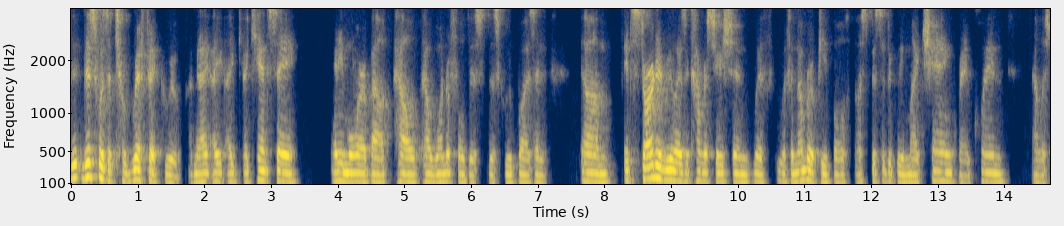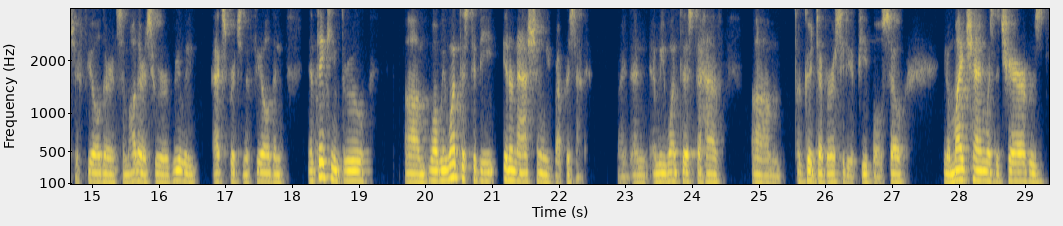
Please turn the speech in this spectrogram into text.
th- this was a terrific group. I mean, I, I, I can't say any more about how how wonderful this this group was, and um, it started really as a conversation with with a number of people, uh, specifically Mike Chiang, Graham Quinn, Alistair Fielder, and some others who are really experts in the field, and, and thinking through, um, well, we want this to be internationally represented, right? And, and we want this to have um, a good diversity of people. So, you know, Mike Chiang was the chair who's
